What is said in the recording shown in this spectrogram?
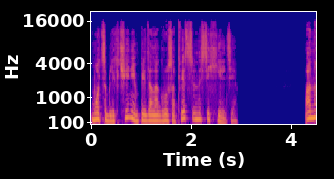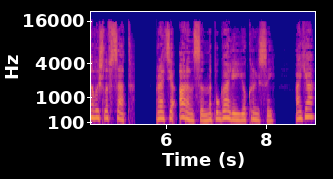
Мот с облегчением передала груз ответственности Хильде. Она вышла в сад. Братья Аронсон напугали ее крысой, а я...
